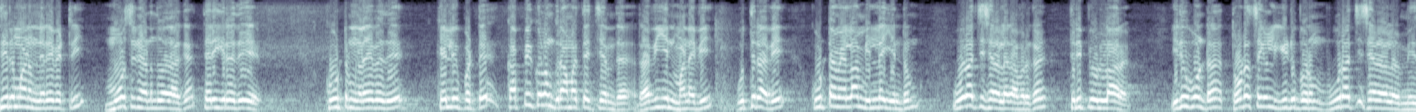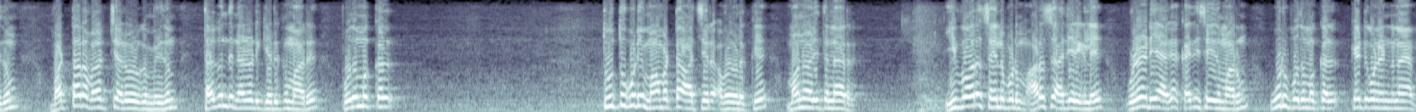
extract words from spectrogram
தீர்மானம் நிறைவேற்றி மோசடி நடந்துவதாக தெரிகிறது. கூட்டம் நடைபெறுவது கேள்விப்பட்டு கப்பிக்குளம் கிராமத்தைச் சேர்ந்த ரவியின் மனைவி உத்திரவி கூட்டமெல்லாம் இல்லை என்றும் ஊராட்சி செயலாளர் அவர்கள் திருப்பியுள்ளார். இதுபோன்ற தொடர் செயலில் ஈடுபடும் ஊராட்சி செயலாளர் மீதும் வட்டார வளர்ச்சி அலுவலர்கள் மீதும் தகுந்த நடவடிக்கை எடுக்குமாறு பொதுமக்கள் தூத்துக்குடி மாவட்ட ஆட்சியர் அவர்களுக்கு மனு அளித்தனர். இவ்வாறு செயல்படும் அரசு அதிகாரிகளை உடனடியாக கைது செய்யுமாறும் ஊர் பொதுமக்கள் கேட்டுக்கொள்கின்றனர்.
